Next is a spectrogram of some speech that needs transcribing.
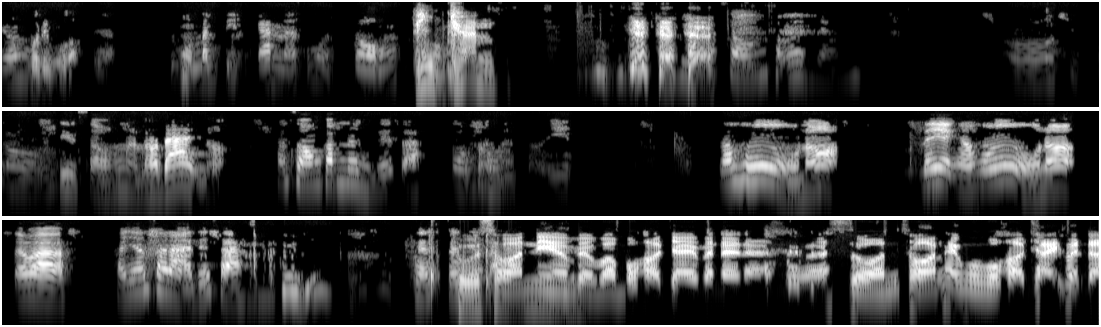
ยังบ่ได้บวกเด้อสมมติมันติดกันนะสมมติสองติดกันสองเขาเอิ้นหยังโอ้สิบสองสิบสองน่ะเราได้เนาะถ้าสองกับหนึ่งด้วยจ้ะสองกับหนึ่ง เราหูเนาะเลขอะหูเนาะแต่ว่าพยัญชนะด้วยจ้ะแค่เป็นครูสอนเนี่ยแบบว่าบ่เข้าใจปานใดนะแบบว่าสอนสอนให้หมู่บ่เข้าใจปานใด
